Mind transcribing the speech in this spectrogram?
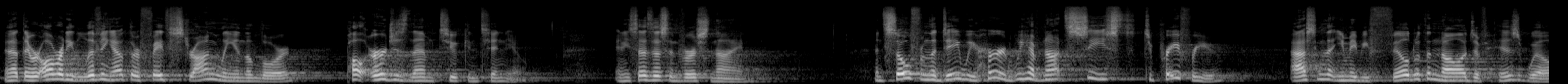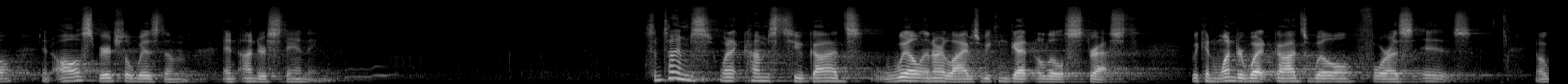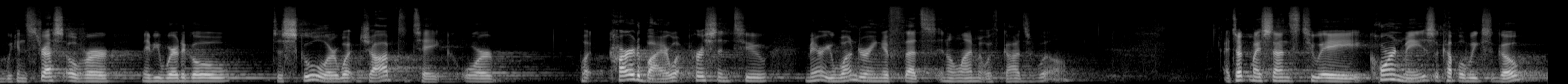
and that they were already living out their faith strongly in the Lord, Paul urges them to continue. And he says this in verse 9. And so, from the day we heard, we have not ceased to pray for you, asking that you may be filled with the knowledge of his will and all spiritual wisdom and understanding. Sometimes, when it comes to God's will in our lives, we can get a little stressed. We can wonder what God's will for us is. You know, we can stress over maybe where to go to school or what job to take or what car to buy or what person to marry, wondering if that's in alignment with God's will. I took my sons to a corn maze a couple weeks ago,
